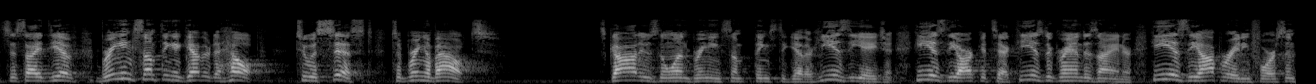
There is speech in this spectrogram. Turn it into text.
It's this idea of bringing something together to help, to assist, to bring about. It's God who's the one bringing some things together. He is the agent. He is the architect. He is the grand designer. He is the operating force. And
